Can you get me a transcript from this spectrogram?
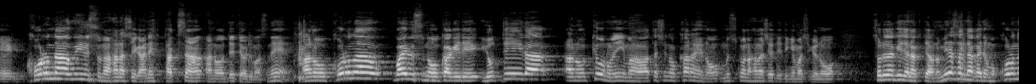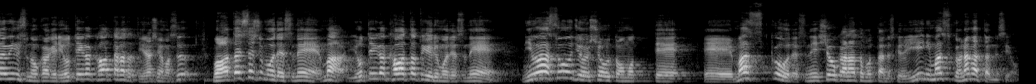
えー、コロナウイルスの話がね、たくさんあの出ておりますね。あの、コロナウイルスのおかげで予定が、あの、今日のね、今私の家内の息子の話が出てきましたけど、それだけじゃなくて、あの、皆さんの中でもコロナウイルスのおかげで予定が変わった方っていらっしゃいます？まあ、私たちもですね、まあ、予定が変わったというよりもですね、庭掃除をしようと思って、えー、マスクをですね、しようかなと思ったんですけど、家にマスクがなかったんですよ。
